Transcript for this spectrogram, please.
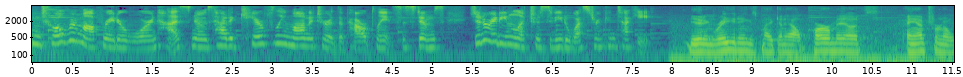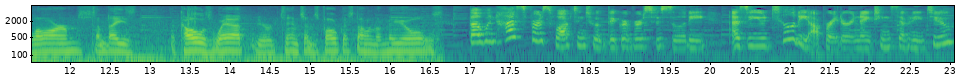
Control room operator Warren Hust knows how to carefully monitor the power plant systems generating electricity to western Kentucky. Getting readings, making out permits, answering alarms. Some days the coal's wet, your attention's focused on the mills. But when Hust first walked into a Big Rivers facility as a utility operator in 1972,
